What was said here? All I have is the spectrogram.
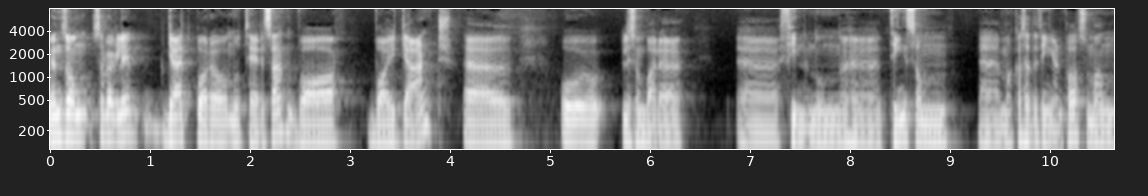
Men sånn, selvfølgelig, greit bare å notere seg hva, hva gikk gærent. Uh, og liksom bare uh, finne noen uh, ting som man kan sette fingeren på, som man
